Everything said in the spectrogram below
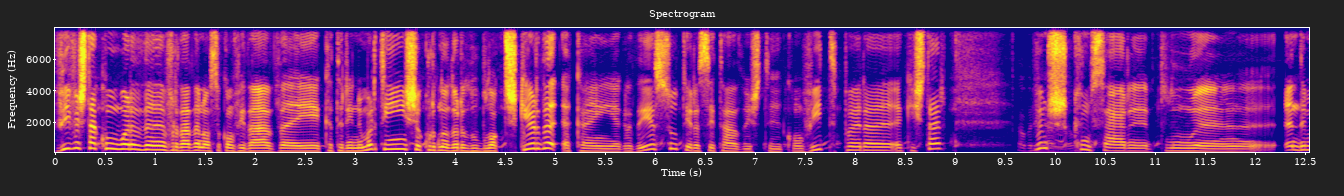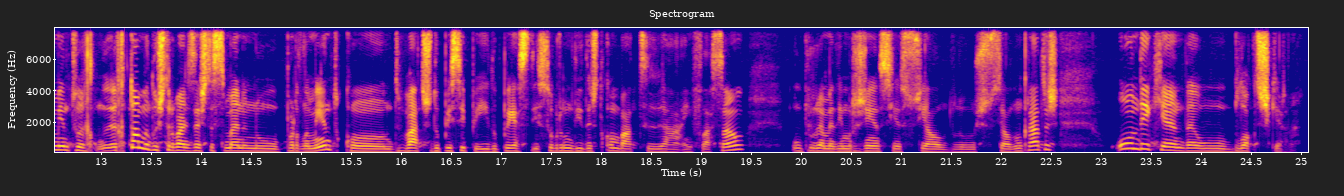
Viva está com o Hora da Verdade. A nossa convidada é Catarina Martins, a coordenadora do Bloco de Esquerda, a quem agradeço ter aceitado este convite para aqui estar. Obrigada. Vamos começar eh, pelo uh, andamento, a retoma dos trabalhos esta semana no Parlamento, com debates do PCP e do PSD sobre medidas de combate à inflação, o programa de emergência social dos social-democratas. Onde é que anda o Bloco de Esquerda?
